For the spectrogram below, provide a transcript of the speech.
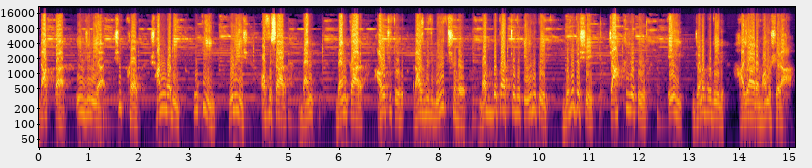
ডাক্তার, ইঞ্জিনিয়ার, শিক্ষক, সাংবাদিক, উকিল, পুলিশ, অফিসার, ব্যাংক, ব্যাংকার, আলোচিত রাজনীতিবিদ সহ মধ্যপ্রাচ্য থেকে ইউরোপের বহু দেশে চাকরিরত এই জনপদের হাজার মানুষেরা।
